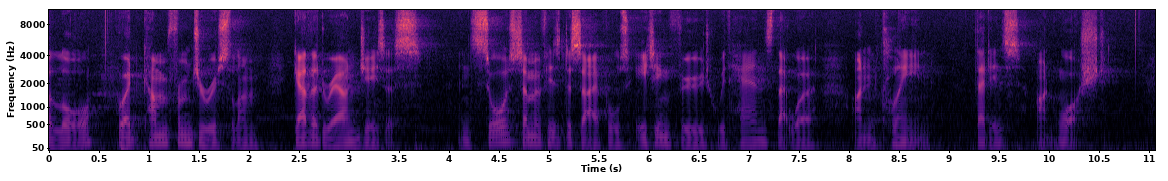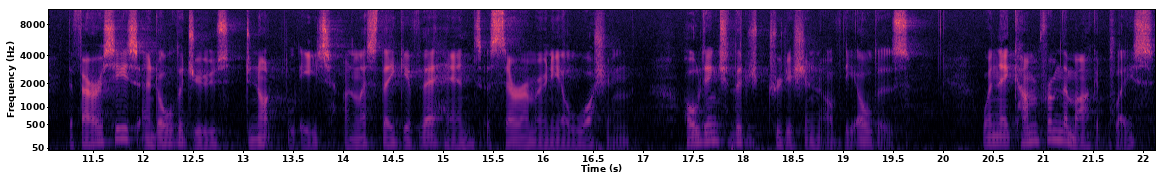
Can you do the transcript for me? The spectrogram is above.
the law, who had come from Jerusalem, gathered round Jesus, and saw some of his disciples eating food with hands that were unclean, that is, unwashed. The Pharisees and all the Jews do not eat unless they give their hands a ceremonial washing, holding to the tradition of the elders. When they come from the marketplace,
